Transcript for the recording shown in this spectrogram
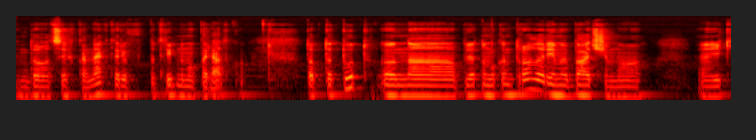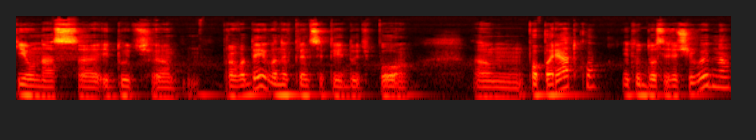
до цих коннекторів в потрібному порядку. Тобто тут е, на польотному контролері ми бачимо, е, які у нас йдуть проводи. Вони, в принципі, йдуть по, ем, по порядку, і тут досить очевидно.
